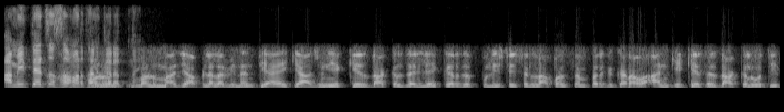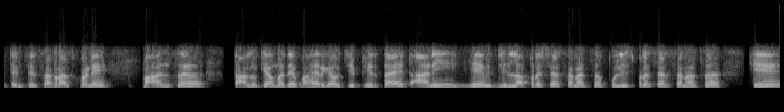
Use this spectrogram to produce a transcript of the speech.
आम्ही त्याचं समर्थन करत नाही. म्हणून माझी आपल्याला विनंती आहे की अजूनही एक केस दाखल झालेली आहे. कर्जत पोलीस स्टेशनला आपण संपर्क करावा. आणखी केसेस दाखल होतील. त्यांचे सर्रासपणे माणसं तालुक्यामध्ये बाहेरगावची फिरतायत आणि हे जिल्हा प्रशासनाचं पोलीस प्रशासनाचं हे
